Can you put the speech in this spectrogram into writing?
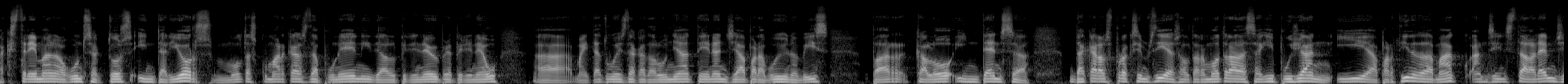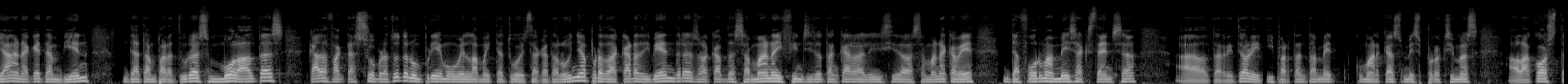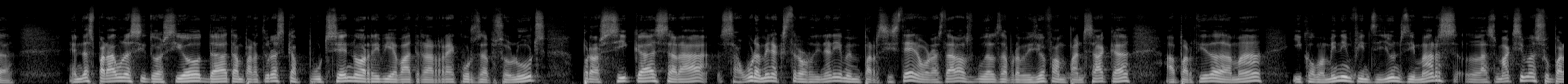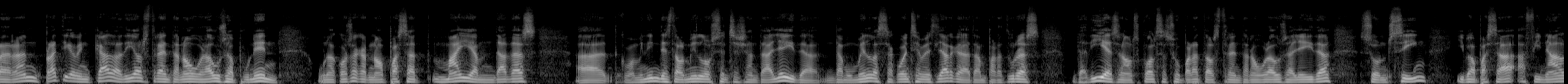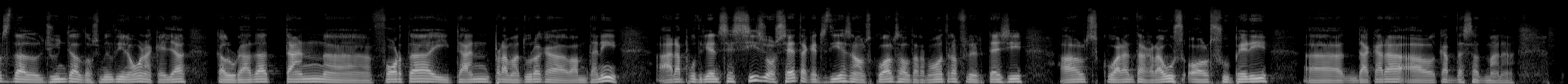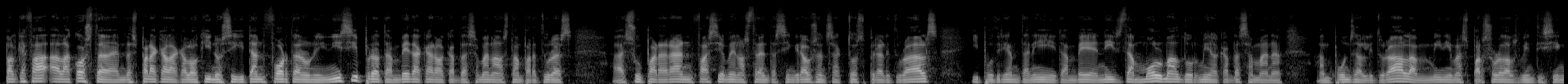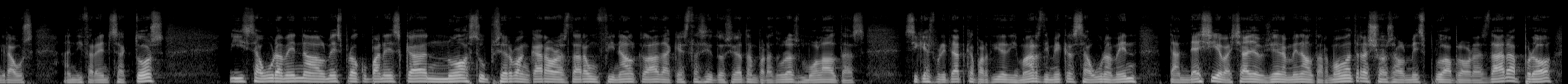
extrema en alguns sectors interiors. Moltes comarques de Ponent i del Pirineu i Prepirineu, a eh, meitat oest de Catalunya, tenen ja per avui un avís per calor intensa. De cara als pròxims dies, el termòmetre ha de seguir pujant i a partir de demà ens instal·larem ja en aquest ambient de temperatures molt altes que ha d'afectar sobretot en un primer moment la meitat oest de Catalunya, però de cara a divendres, al cap de setmana i fins i tot encara a l'inici de la setmana que ve, de forma més extensa al territori i per tant també comarques més pròximes a la costa. Hem d'esperar una situació de temperatures que potser no arribi a batre rècords absoluts, però sí que serà segurament extraordinàriament persistent. A hores d'ara els models de previsió fan pensar que a partir de demà i com a mínim fins dilluns dimarts les màximes superaran pràcticament cada dia els 39 graus a Ponent, una cosa que no ha passat mai amb dades eh, com a mínim des del 1960 a Lleida. De moment, la seqüència més llarga de temperatures de dies en els quals s'ha superat els 39 graus a Lleida són 5 i va passar a finals del juny del 2019 en aquella calorada tan eh, forta i tan prematura que vam tenir. Ara podrien ser 6 o 7 aquests dies en els quals el termòmetre flirtegi als 40 graus o el superi eh, de cara al cap de setmana. Pel que fa a la costa, hem d'esperar que la calor aquí no sigui tan forta en un inici, però també de cara al cap de setmana les temperatures eh, superaran fàcilment els 35 graus en sectors prelitorals i podríem tenir també nits de molt mal dormir al cap de setmana en punts del litoral, amb mínimes per sobre dels 25 graus en diferents sectors i segurament el més preocupant és que no s'observa encara a hores d'ara un final clar d'aquesta situació de temperatures molt altes. Sí que és veritat que a partir de dimarts, dimecres segurament tendeixi a baixar lleugerament el termòmetre, això és el més probable a hores d'ara, però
